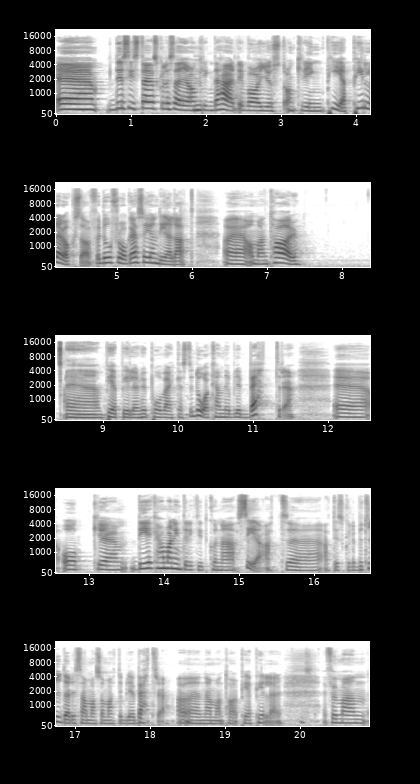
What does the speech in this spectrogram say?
Mm. Eh, det sista jag skulle säga omkring mm. det här, det var just omkring p-piller också. För då frågar sig ju en del att eh, om man tar eh, p-piller, hur påverkas det då? Kan det bli bättre? Eh, och eh, det kan man inte riktigt kunna se, att, att det skulle betyda detsamma som att det blev bättre eh, när man tar p-piller. För man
